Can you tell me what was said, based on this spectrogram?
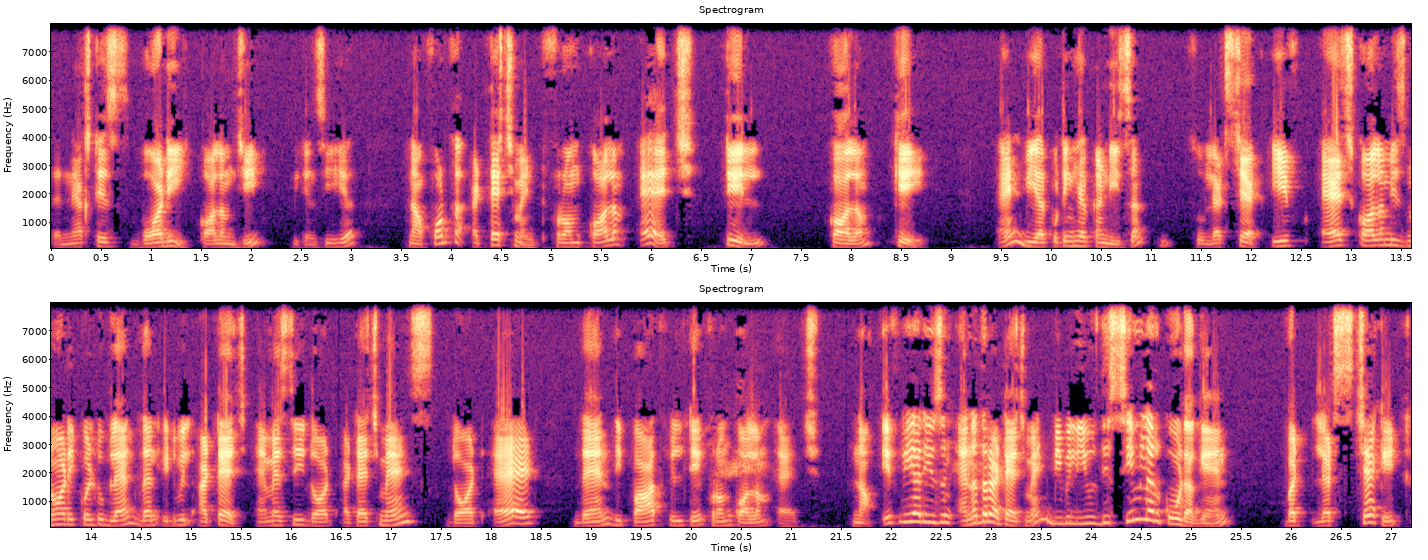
Then next is body column G. We can see here. Now for the attachment from column H till column K. And we are putting here condition. So let's check. If H column is not equal to blank, then it will attach msg dot attachments dot add. Then the path will take from column H. Now, if we are using another attachment, we will use the similar code again. But let's check it.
